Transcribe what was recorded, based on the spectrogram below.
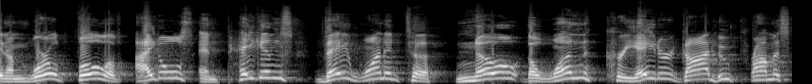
in a world full of idols and pagans. They wanted to know the one creator God who promised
